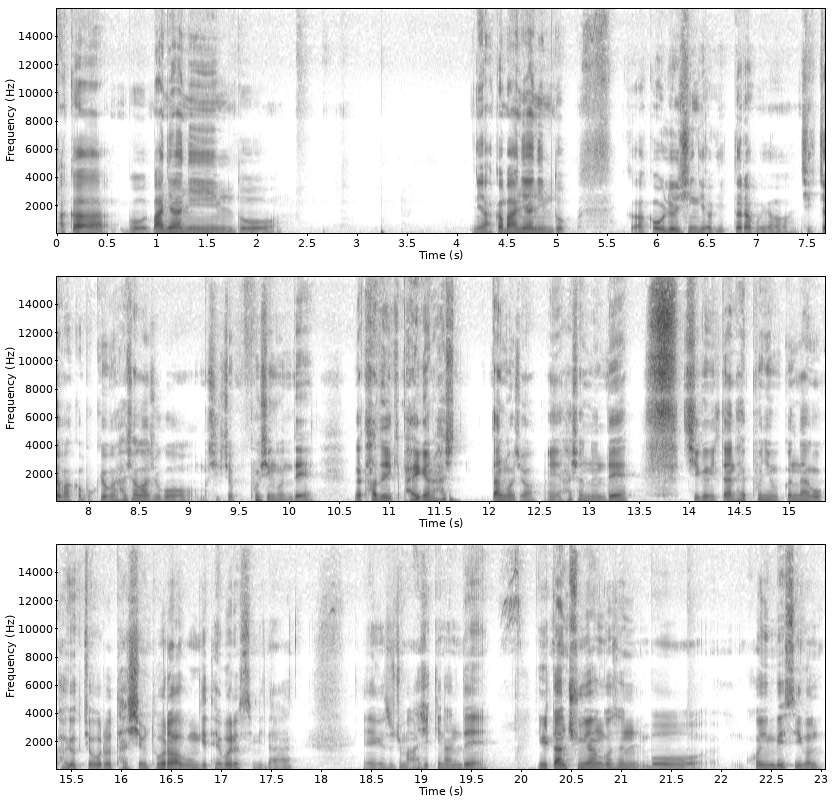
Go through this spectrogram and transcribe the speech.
아까 뭐 마니아님도 네 아까 마니아님도 그 아까 올려주신 게 여기 있더라고요. 직접 아까 목격을 하셔가지고 뭐 직접 보신 건데 그러니까 다들 이렇게 발견을 하셨 단 거죠. 예, 하셨는데 지금 일단 해프닝 끝나고 가격적으로 다시 좀 돌아온 게 돼버렸습니다. 예, 그래서 좀 아쉽긴 한데 일단 중요한 것은 뭐 코인베이스 이건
